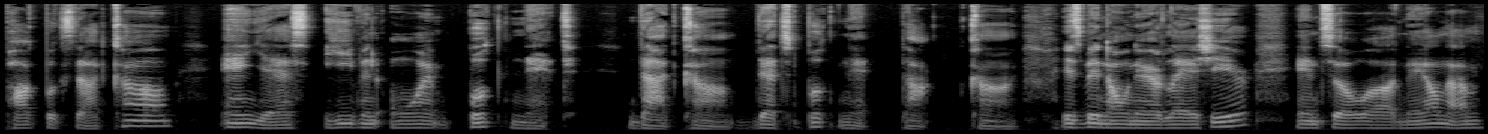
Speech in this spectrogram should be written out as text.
pocbooks.com, and yes, even on booknet.com. That's booknet.com. It's been on there last year, and so uh, now I'm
